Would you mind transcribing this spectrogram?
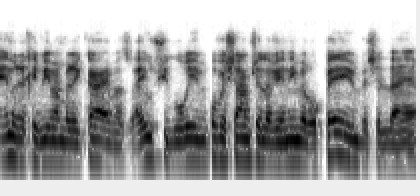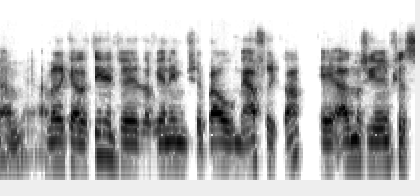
אין רכיבים אמריקאים, אז היו שיגורים פה ושם של לוויינים אירופאים ושל אמריקה הלטינית ולוויינים שבאו מאפריקה על משגרים של סין,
